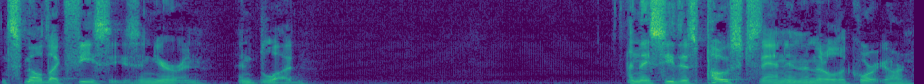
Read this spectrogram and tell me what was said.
It smelled like feces and urine and blood and they see this post standing in the middle of the courtyard.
